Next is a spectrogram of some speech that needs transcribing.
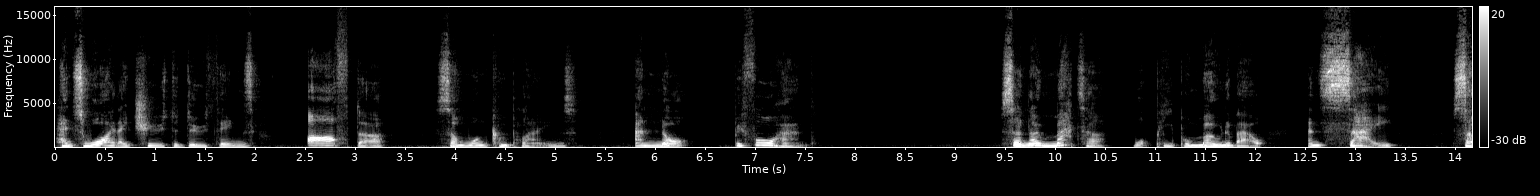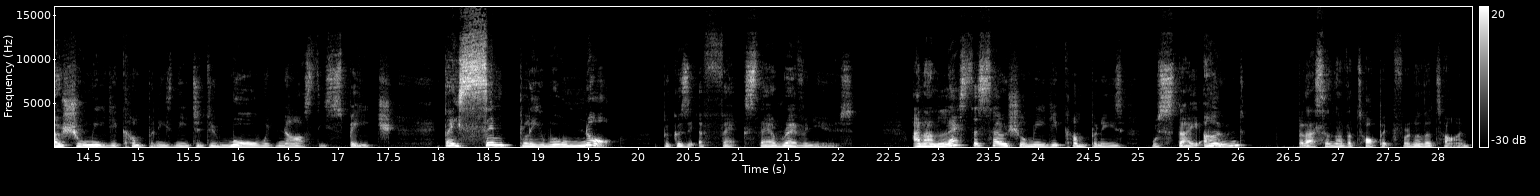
Hence, why they choose to do things after someone complains and not beforehand. So, no matter what people moan about and say social media companies need to do more with nasty speech, they simply will not because it affects their revenues. And unless the social media companies will stay owned, but that's another topic for another time,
